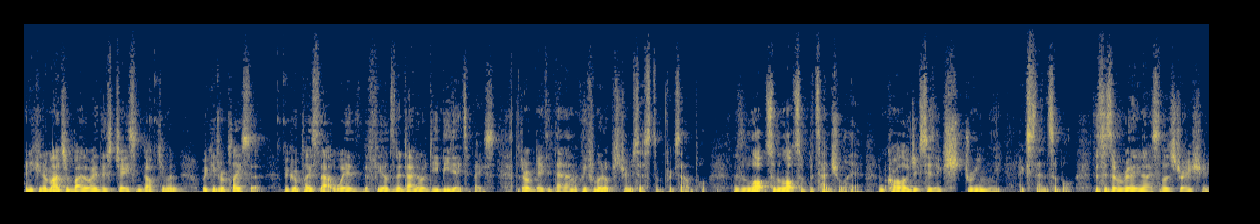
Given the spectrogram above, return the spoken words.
And you can imagine, by the way, this JSON document, we could replace it we could replace that with the fields in a DynamoDB database that are updated dynamically from an upstream system, for example. There's lots and lots of potential here, and Coralogix is extremely extensible. This is a really nice illustration,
